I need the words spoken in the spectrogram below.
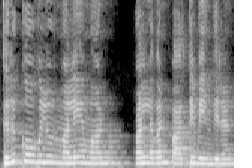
திருக்கோவிலூர் மலையமான் பல்லவன் பார்த்திபேந்திரன்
